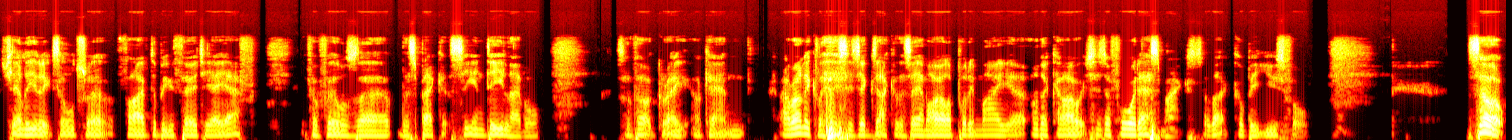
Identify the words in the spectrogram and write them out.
Shell Helix Ultra 5W30AF fulfills uh, the spec at C and D level. So I thought, great, okay. And ironically, this is exactly the same oil I put in my uh, other car, which is a Ford S-Max. So that could be useful. So,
